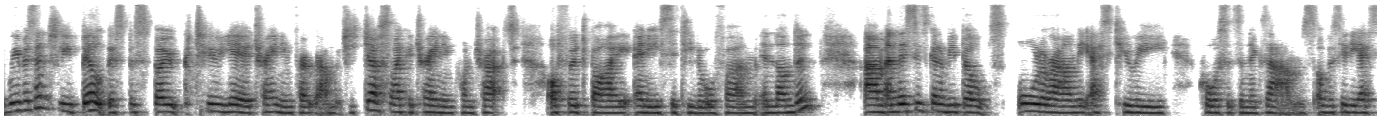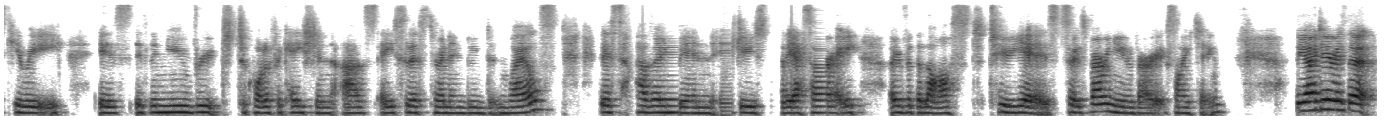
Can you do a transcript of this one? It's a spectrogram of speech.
we've essentially built this bespoke two-year training program, which is just like a training contract offered by any city law firm in London. Um, and this is going to be built all around the SQE courses and exams. Obviously, the SQE is, is the new route to qualification as a solicitor in England and Wales. This has only been introduced by the SRA over the last two years. So it's very new and very exciting. The idea is that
